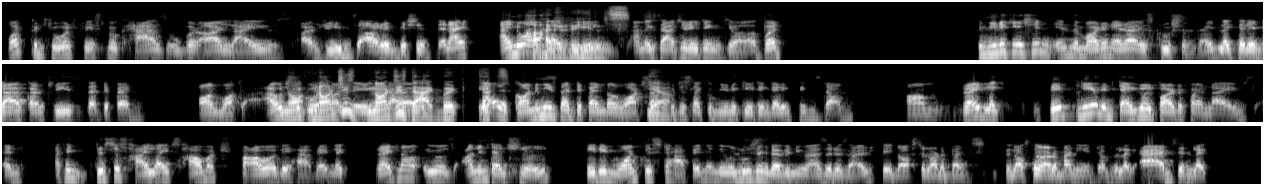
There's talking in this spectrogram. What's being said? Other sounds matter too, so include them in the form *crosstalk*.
what control facebook has over our lives our dreams our ambitions. And i i know i'm like being, *laughs* i'm exaggerating here but communication in the modern era is crucial right like there are entire countries that depend on what i would say Not not just not just that, but entire economies that depend on WhatsApp Yeah. for just like communicating, getting things done. Um, right? Like they play an integral part of our lives. And I think this just highlights how much power they have, right? Like right now it was unintentional. They didn't want this to happen and they were losing revenue as a result. They lost a lot of bunch they lost a lot of money in terms of like ads and like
